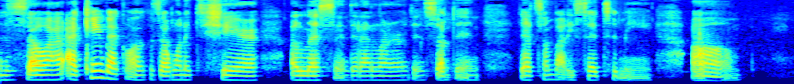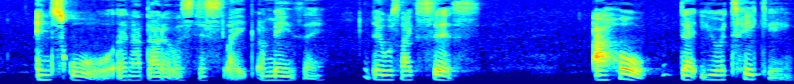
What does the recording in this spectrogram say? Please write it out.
And so I, I came back on because I wanted to share a lesson that I learned and something that somebody said to me. Um, in school and I thought it was just like amazing. They was like, sis, I hope that you're taking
